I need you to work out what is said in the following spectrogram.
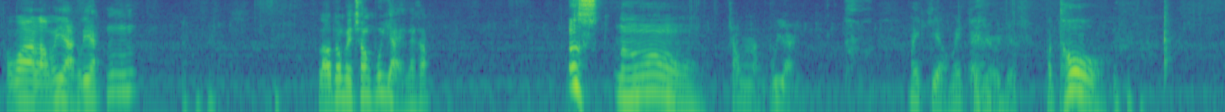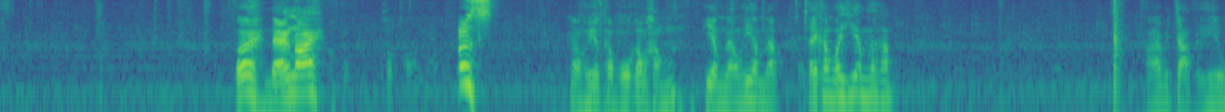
เพราะว่าเราไม่อยากเรียก อื้อเราต้องเป็นช่องผู้ใหญ่นะครับอึสโนช่องหนังผู้ใหญ่ไม่เกี่ยวไม่โอเกี่ยวเคโอเคปะโทเฮ้ย แดงหน่อยโอ้โหขอบทองนะอึส เอาเฮียกับหัวกับหำเฮียมแล้วเฮียมแล้ว ใช้คำว่าเฮียมนะครับพาไปจับไอ้ฮิว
